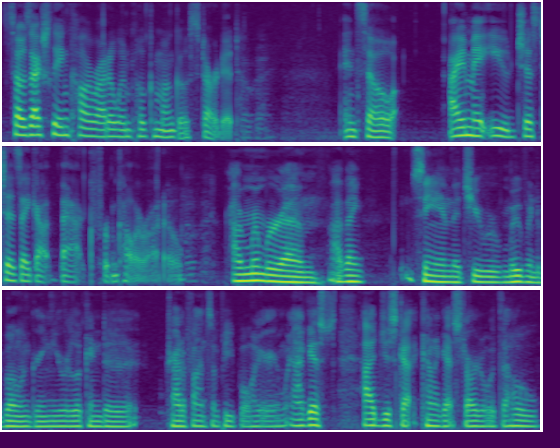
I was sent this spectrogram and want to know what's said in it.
so I was actually in Colorado when Pokemon Go started. Okay. and so I met you just as I got back from Colorado. I remember, um, I think seeing that you were moving to Bowling Green, you were looking to try to find some people here. I guess I just got kind of got started with the whole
